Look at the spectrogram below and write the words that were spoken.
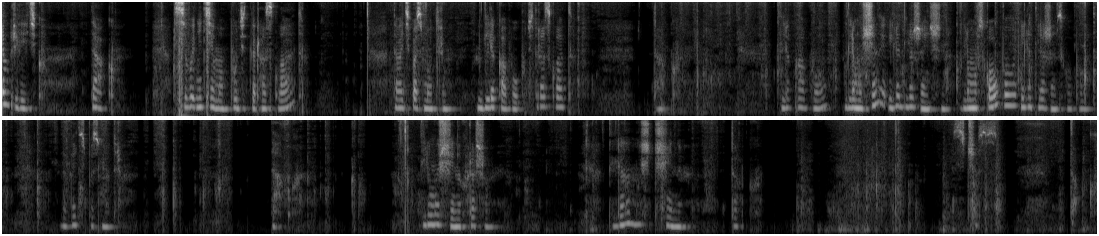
Всем приветик. Так, сегодня тема будет расклад. Давайте посмотрим, для кого будет расклад. Так, для кого? Для мужчины или для женщины? Для мужского пола или для женского пола? Давайте посмотрим. Так, для мужчины, хорошо. Для мужчины. Так, сейчас. Так.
